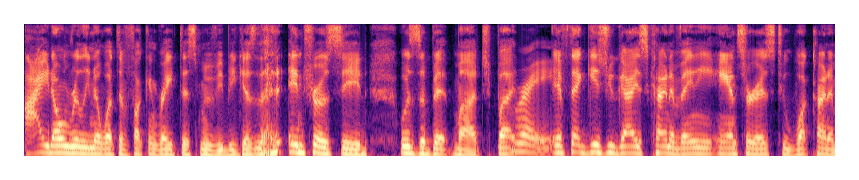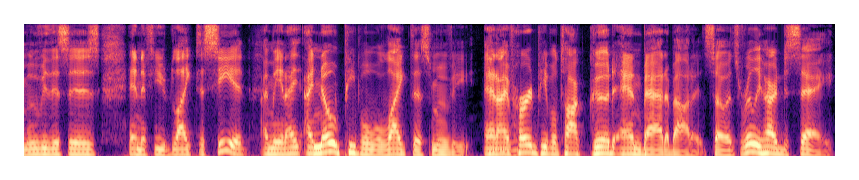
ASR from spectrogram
I don't really know what to fucking rate this movie because that intro scene was a bit much. But Right. if that gives you guys kind of any answer as to what kind of movie this is and if you'd like to see it, I mean, I, I know people will like this movie and I've heard people talk good and bad about it. So it's really hard to say.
